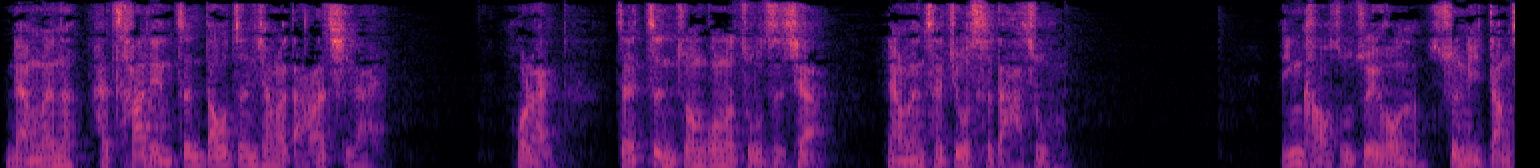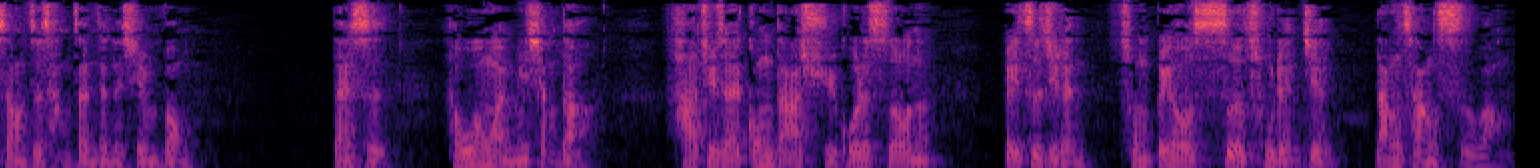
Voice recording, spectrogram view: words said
两人呢还差点真刀真枪的打了起来。后来在郑庄公的阻止下，两人才就此打住。尹考叔最后呢顺利当上了这场战争的先锋，但是他万万没想到，他却在攻打许国的时候呢，被自己人从背后射出冷箭，当场死亡。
